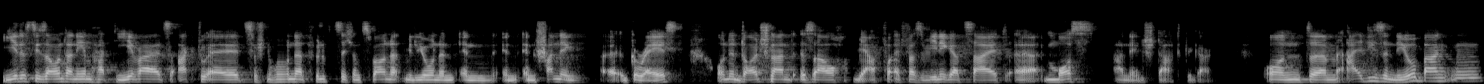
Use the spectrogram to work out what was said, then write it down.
Jedes dieser Unternehmen hat jeweils aktuell zwischen 150 und 200 Millionen in, in, in Funding äh, geraced. Und in Deutschland ist auch ja, vor etwas weniger Zeit äh, Moss an den Start gegangen. Und ähm, all diese Neobanken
